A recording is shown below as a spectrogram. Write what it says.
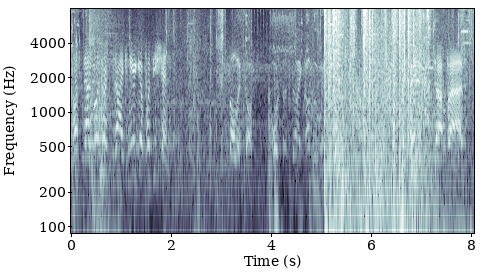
Hostile mortar strike near your position. Solid copy. Mortar strike on the way. Made it to the top five.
